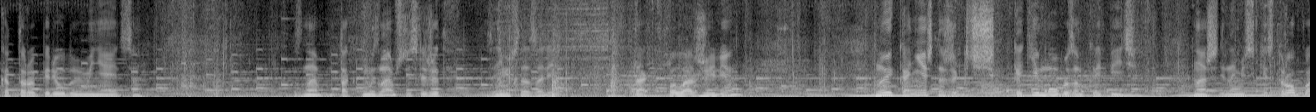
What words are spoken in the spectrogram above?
которые периодами меняются. Знаем, так как мы знаем, что здесь лежит, за ними сюда залезть. Так, положили. Ну и, конечно же, каким образом крепить наши динамические стропы,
